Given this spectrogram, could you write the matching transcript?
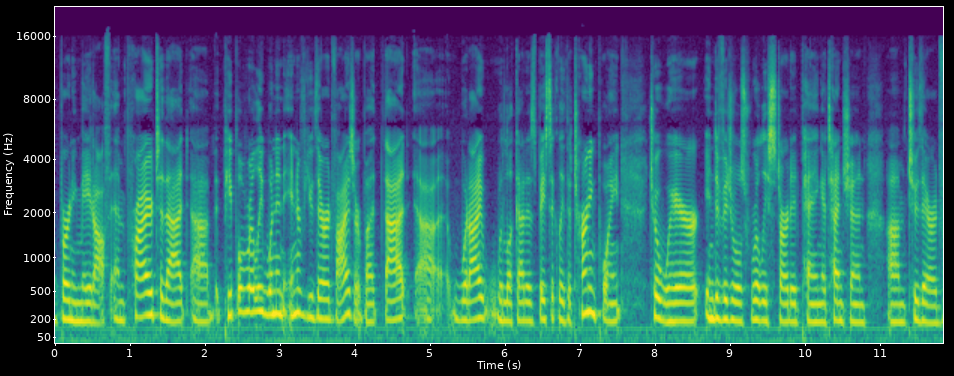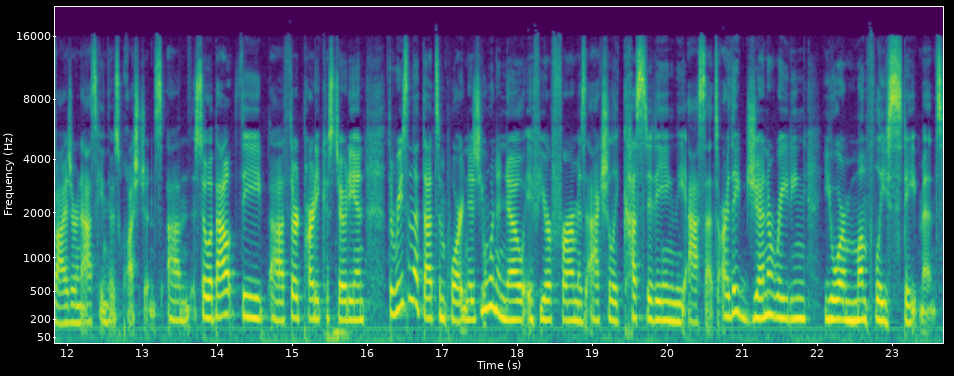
Bernie Madoff. And prior to that uh, people really wouldn't interview their advisor but that uh, what I would look at is basically the turning point to where individuals really started paying attention um, to their advisor and asking those questions. Um, so about the uh, third party custodian the reason that that's important is you want to know if your firm is actually custodying the assets. Are they generating generating your monthly statements.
